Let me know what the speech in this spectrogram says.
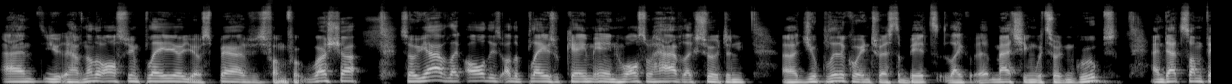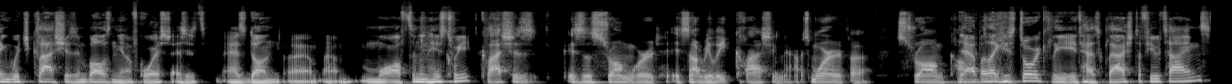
And you have another Austrian player. You have which is from, from Russia. So you have like all these other players who came in who also have like certain uh, geopolitical interest a bit, like uh, matching with certain groups, and that's something which clashes in Bosnia, of course, as it has done um, um, more often in history. Clashes is a strong word. It's not really clashing now. It's more of a strong yeah but like historically it has clashed a few times.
